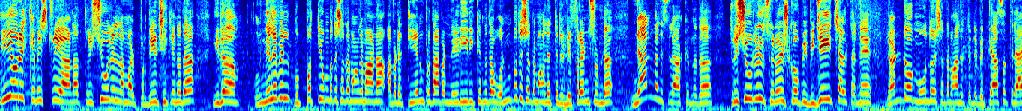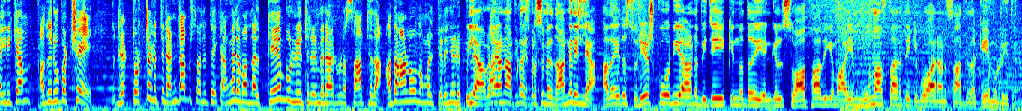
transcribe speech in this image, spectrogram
ഈ ഒരു കെമിസ്ട്രിയാണ് തൃശ്ശൂരിൽ നമ്മൾ പ്രതീക്ഷിക്കുന്നത്. ഇത് നിലവിൽ മുപ്പത്തിയൊമ്പത് ശതമാനമാണ് അവിടെ ടി എൻ പ്രതാപൻ നേടിയിരിക്കുന്നത്. ഒൻപത് ശതമാനത്തിന് ഡിഫറൻസ് ഉണ്ട്. ഞാൻ മനസ്സിലാക്കുന്നത് തൃശ്ശൂരിൽ സുരേഷ് ഗോപി വിജയിച്ചാൽ തന്നെ രണ്ടോ മൂന്നോ ശതമാനത്തിന്റെ വ്യത്യാസത്തിലായിരിക്കാം. അതൊരു പക്ഷേ തൊട്ടടുത്ത് രണ്ടാം സ്ഥാനത്തേക്ക് അങ്ങനെ വന്നാൽ കെ മുരളീധരൻ വരാനുള്ള സാധ്യത അതാണോ നമ്മൾ തിരഞ്ഞെടുപ്പില്ല അവിടെയാണ് അവിടെ പ്രശ്നം വരുന്നത്. അങ്ങനെയില്ല. അതായത് സുരേഷ് ഗോപിയാണ് വിജയിക്കുന്നത് എങ്കിൽ സ്വാഭാവികമായും മൂന്നാം സ്ഥാനത്തേക്ക് പോകാനാണ് സാധ്യത കെ മുരളീധരൻ.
